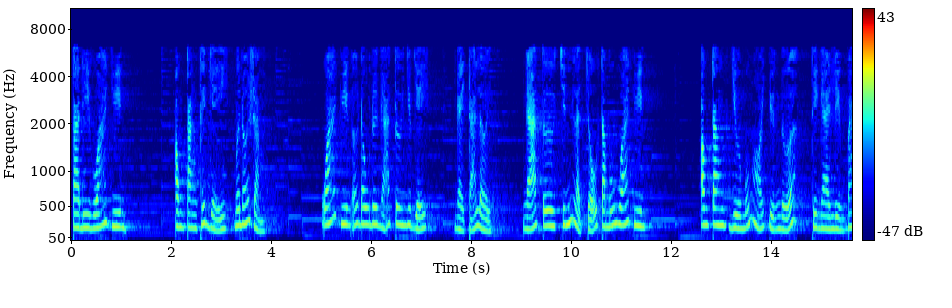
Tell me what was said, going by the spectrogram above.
ta đi quá duyên. Ông Tăng thấy vậy mới nói rằng, quá duyên ở đâu nơi ngã tư như vậy? Ngài trả lời, ngã tư chính là chỗ ta muốn quá duyên. Ông Tăng vừa muốn hỏi chuyện nữa thì Ngài liền ban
